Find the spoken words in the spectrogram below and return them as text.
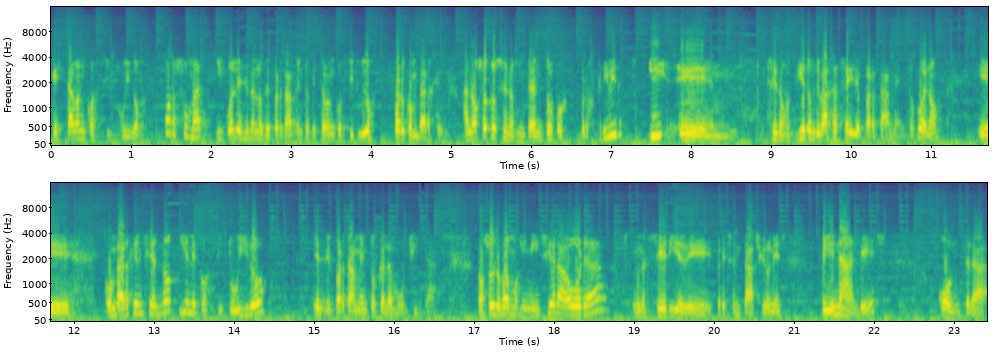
que estaban constituidos por Sumar y cuáles eran los departamentos que estaban constituidos por Convergen. A nosotros se nos intentó proscribir y eh, se nos dieron de baja seis departamentos. Bueno, eh, Convergencia no tiene constituido el departamento Calamuchita. Nosotros vamos a iniciar ahora una serie de presentaciones penales contra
